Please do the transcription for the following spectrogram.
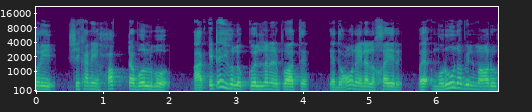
করি সেখানে হকটা বলব। আর এটাই হলো কল্যাণের পথ। খয়ের মরুন আবিল মারুফ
